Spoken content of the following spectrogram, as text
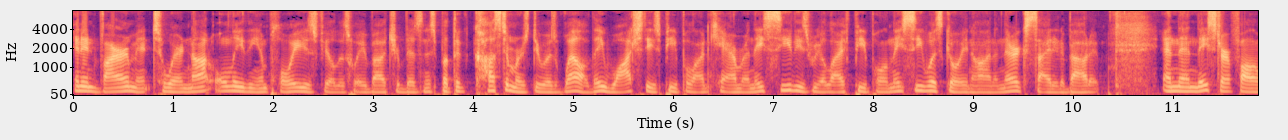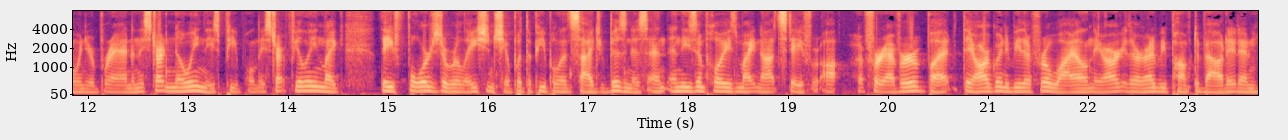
an environment to where not only the employees feel this way about your business but the customers do as well. They watch these people on camera and they see these real life people and they see what's going on and they're excited about it and then they start following your brand and they start knowing these people and they start feeling like they forged a relationship with the people inside your business. And, and these employees might not stay for uh, forever, but they are going to be there for a while and they are they're going to be pumped about it and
